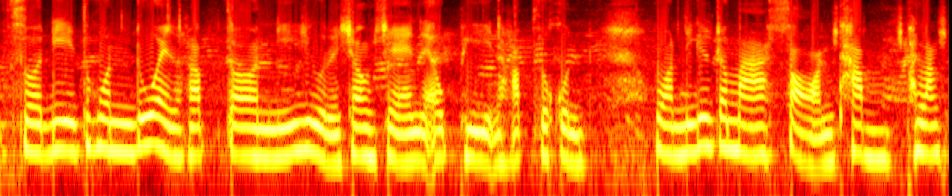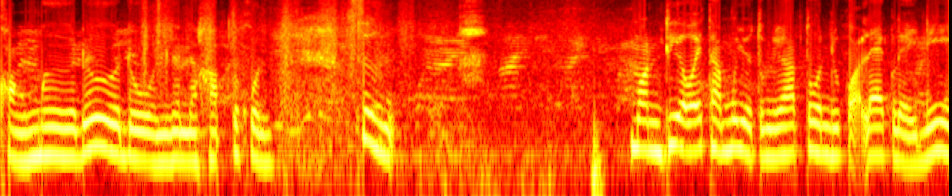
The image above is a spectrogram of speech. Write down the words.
ครับสวัสดีทุกคนด้วยนะครับ ตอนนี้อยู่ในช่องแชร์ LP นะครับ ทุกคน วันนี้ก็จะมาสอนทำพลังของเมอร์เดอร์โดนกันนะครับ ทุกคน ซึ่ง มอนที่เอาไว้ทำก็อยู่ตรงนี้ครับตัวอยู่เกาะแรกเลยนี่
